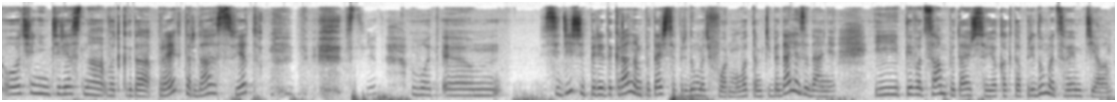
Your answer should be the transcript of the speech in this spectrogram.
Очень интересно, вот когда проектор, да, свет, свет, вот, эм, сидишь и перед экраном пытаешься придумать форму. Вот там тебе дали задание, и ты вот сам пытаешься ее как-то придумать своим телом.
